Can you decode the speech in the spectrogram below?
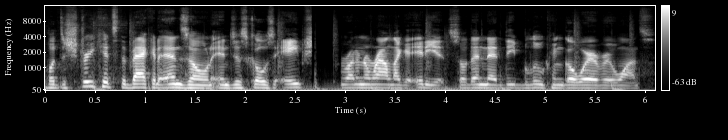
But the streak hits the back of the end zone and just goes ape running around like an idiot. So then that deep blue can go wherever it wants.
